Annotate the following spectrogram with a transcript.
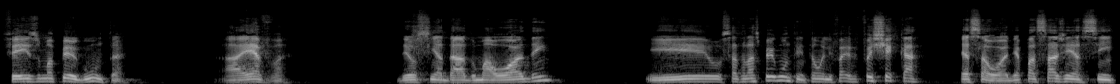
fez uma pergunta a Eva. Deus tinha dado uma ordem e o Satanás pergunta, então ele foi, foi checar essa ordem. A passagem é assim:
